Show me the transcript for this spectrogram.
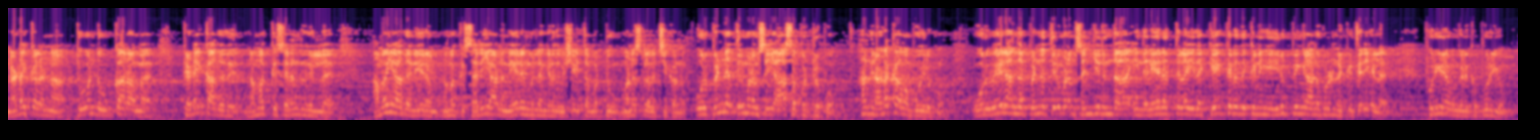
நடக்கலன்னா துவண்டு உட்காராம கிடைக்காதது நமக்கு சிறந்தது இல்லை அமையாத நேரம் நமக்கு சரியான நேரம் இல்லைங்கிற விஷயத்த மட்டும் மனசுல வச்சுக்கணும். ஒரு பெண்ணை திருமணம் செய்ய ஆசைப்பட்டிருப்போம். அது நடக்காம போயிருக்கும். ஒருவேளை அந்த பெண்ணை திருமணம் செஞ்சிருந்தா இந்த நேரத்துல இதை கேட்கறதுக்கு நீங்க இருப்பீங்களான்னு கூட எனக்கு தெரியல. புரியவங்களுக்கு புரியும்.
